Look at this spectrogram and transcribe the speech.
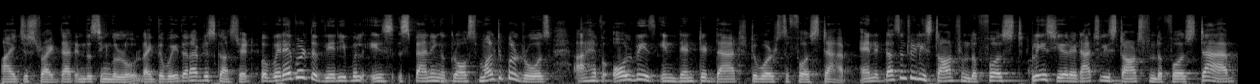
I just write that in the single row like the way that I've discussed it. But wherever the variable is spanning across multiple rows, I have always indented that towards the first tab. And it doesn't really start from the first place here. It actually starts from the first tab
